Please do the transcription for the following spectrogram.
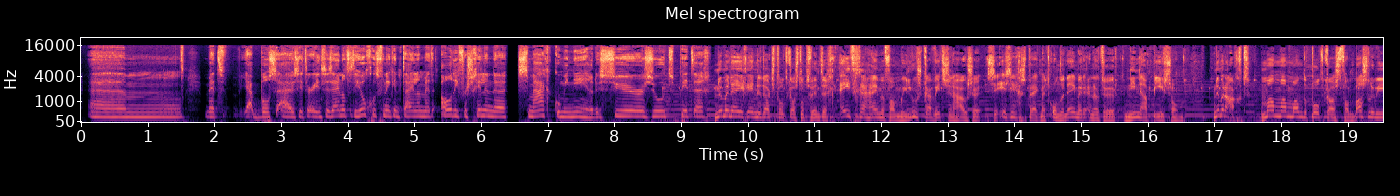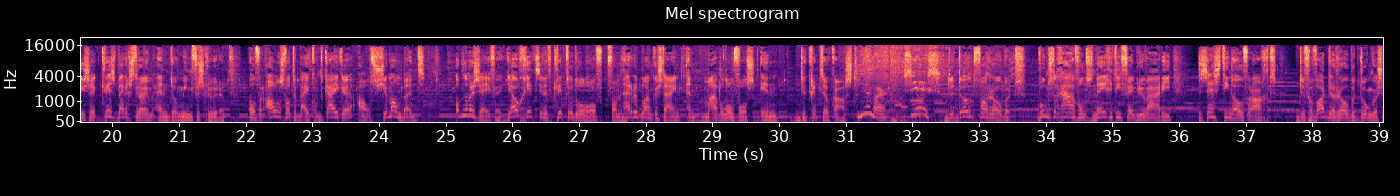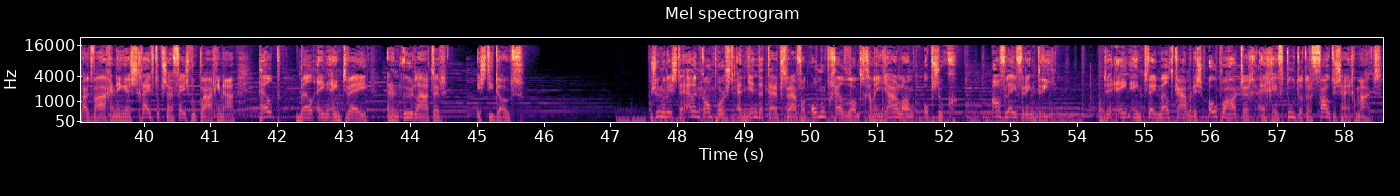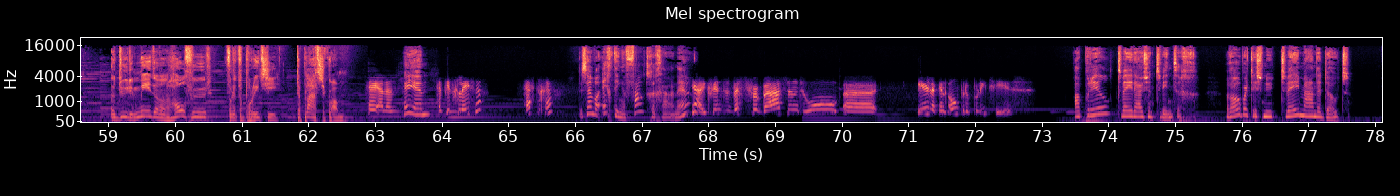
Ehm met ja, bosui zit erin. Ze zijn altijd heel goed, vind ik, in Thailand... met al die verschillende smaken combineren. Dus zuur, zoet, pittig. Nummer 9 in de Dutch Podcast Top 20. Eetgeheimen van Miluska Witsenhausen. Ze is in gesprek met ondernemer en auteur Nina Pierson. Nummer 8. Man, man, man, de podcast van Bas Louise, Chris Bergstreum en Domien Verschuren. Over alles wat erbij komt kijken als je man bent. Op nummer 7. Jouw gids in het cryptodolhof van Herbert Blankenstein en Madelon Vos in De Cryptocast. Nummer 6. De dood van Robert. Woensdagavond 19 februari, 16 over 8. De verwarde Robert Dongers uit Wageningen schrijft op zijn Facebookpagina... Help, bel 112 en een uur later is hij dood. Journalisten Ellen Kamphorst en Jenda Terpstra van Omroep Gelderland gaan een jaar lang op zoek. Aflevering 3. De 112-meldkamer is openhartig en geeft toe dat er fouten zijn gemaakt. Het duurde meer dan een half uur voordat de politie ter plaatse kwam. Hey Ellen. Hey Jen, Heb je het gelezen? Heftig hè? er zijn wel echt dingen fout gegaan, hè? Ja, ik vind het best verbazend hoe eh, eerlijk en open de politie is. April 2020. Robert is nu twee maanden dood.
